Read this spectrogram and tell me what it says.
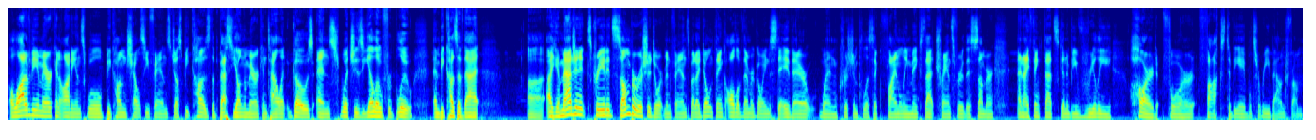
A lot of the American audience will become Chelsea fans just because the best young American talent goes and switches yellow for blue. And because of that, Uh, I imagine it's created some Borussia Dortmund fans, but I don't think all of them are going to stay there when Christian Pulisic finally makes that transfer this summer. And I think that's going to be really hard for Fox to be able to rebound from.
